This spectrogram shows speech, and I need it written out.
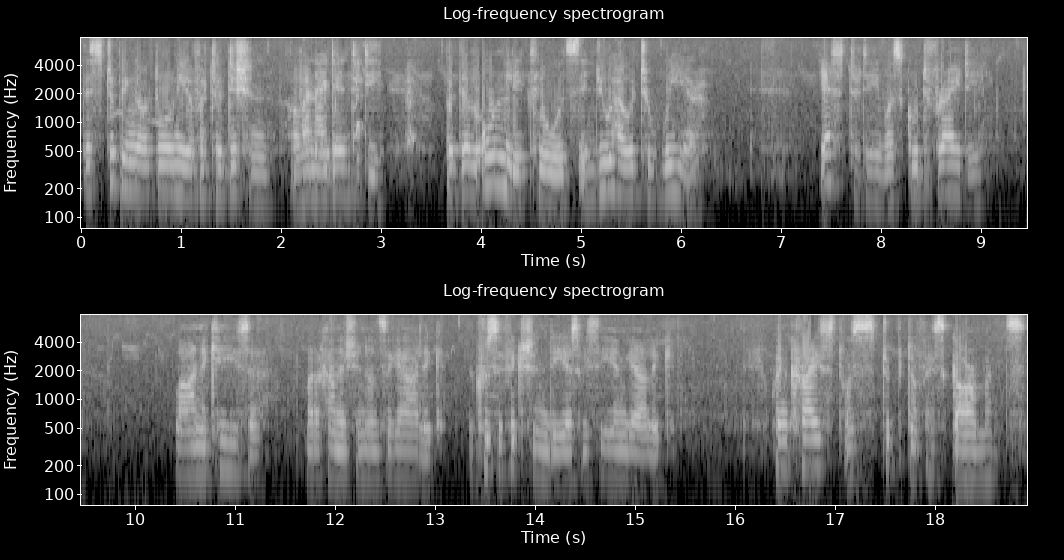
the stripping not only of a tradition, of an identity, but the only clothes they knew how to wear. Yesterday was Good Friday. Lana Kesa, Marachanishin and Gaelic, the crucifixion day as we say in Gaelic, when Christ was stripped of his garments,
